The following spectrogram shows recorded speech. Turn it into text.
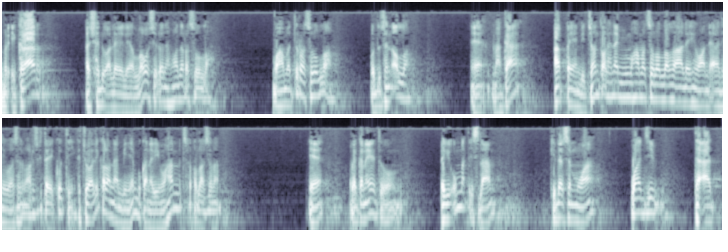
berikrar asyhadu alla ilaha illallah wa asyhadu anna muhammadar rasulullah. Muhammad itu Rasulullah, utusan Allah. Ya, maka apa yang dicontoh oleh Nabi Muhammad sallallahu alaihi wasallam harus kita ikuti kecuali kalau nabinya bukan Nabi Muhammad sallallahu alaihi wasallam. Ya, oleh karena itu bagi umat Islam kita semua wajib taat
